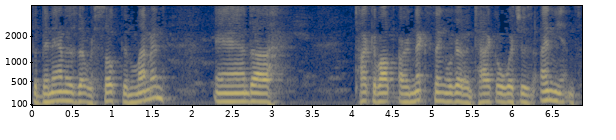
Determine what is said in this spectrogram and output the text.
the bananas that were soaked in lemon, and uh, talk about our next thing we're going to tackle, which is onions.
